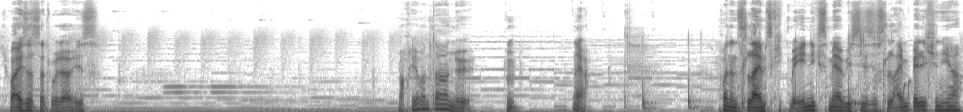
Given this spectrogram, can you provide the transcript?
Ich weiß es nicht, wo der ist. Noch jemand da? Nö. Hm. Naja. Von den Slimes kriegt man eh nichts mehr, wie diese Slimebällchen hier.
